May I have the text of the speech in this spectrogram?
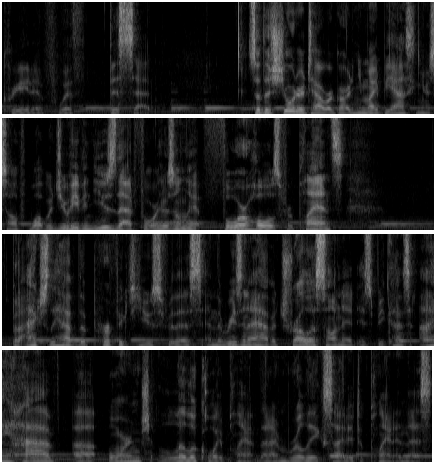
creative with this set. So the shorter tower garden, you might be asking yourself, what would you even use that for? There's only four holes for plants, but I actually have the perfect use for this. And the reason I have a trellis on it is because I have an orange lilikoi plant that I'm really excited to plant in this,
